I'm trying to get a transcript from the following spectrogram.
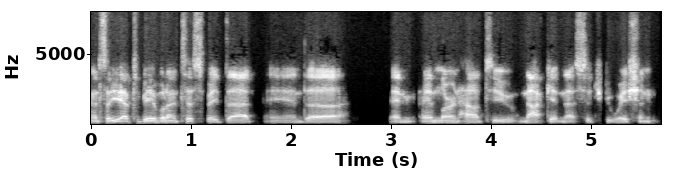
and so you have to be able to anticipate that and uh, and and learn how to not get in that situation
